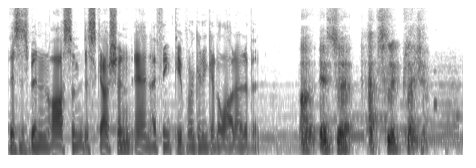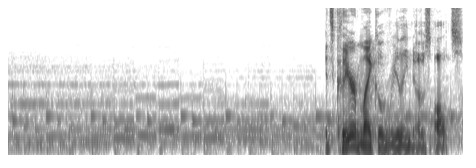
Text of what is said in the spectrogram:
This has been an awesome discussion, and I think people are going to get a lot out of it. Oh, it's an absolute pleasure. It's clear Michael really knows alts.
